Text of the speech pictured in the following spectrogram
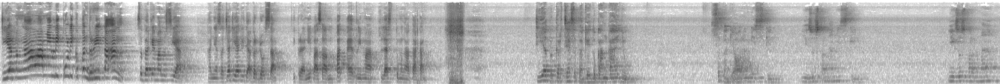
Dia mengalami liku-liku penderitaan sebagai manusia. Hanya saja dia tidak berdosa. Ibrani pasal 4 ayat 15 itu mengatakan. Dia bekerja sebagai tukang kayu. Sebagai orang miskin. Yesus pernah miskin. Yesus pernah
